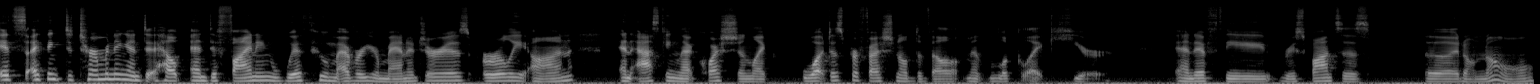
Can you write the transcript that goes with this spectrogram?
it's I think determining and to help and defining with whomever your manager is early on and asking that question like what does professional development look like here? And if the response is uh, i don't know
